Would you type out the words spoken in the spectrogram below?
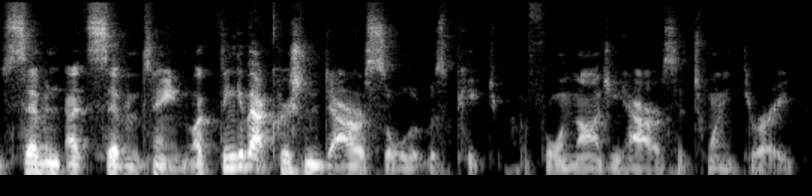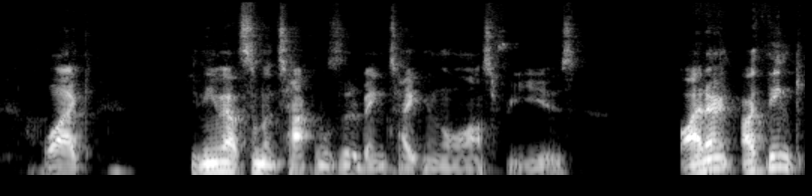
seven at 17, like think about Christian Darrisaw that was picked before Najee Harris at 23. Like you think about some of the tackles that have been taken in the last few years. I don't I think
